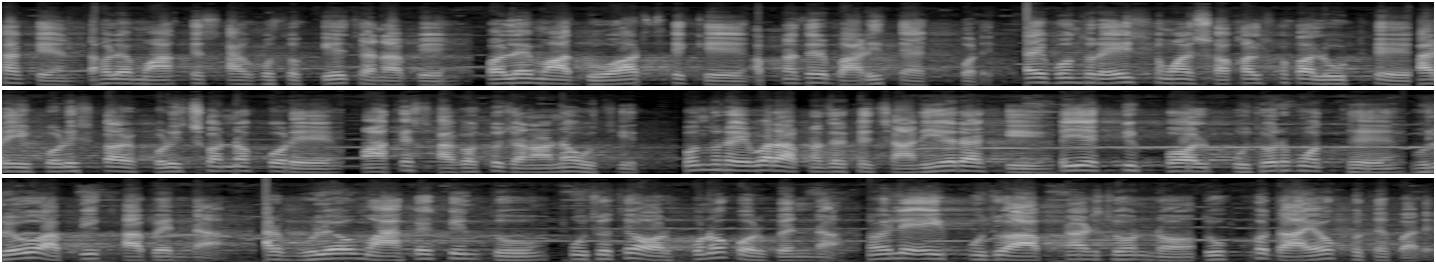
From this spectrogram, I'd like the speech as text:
থাকেন, তাহলে মাকে স্বাগত কে জানাবে? ফলে মা দুয়ার থেকে আপনাদের বাড়ি ত্যাগ করে। তাই বন্ধুরা, এই সময় সকাল সকাল উঠে বাড়ি পরিষ্কার পরিচ্ছন্ন করে মাকে স্বাগত জানানো উচিত। বন্ধুরা, এবার আপনাদেরকে জানিয়ে রাখি, এই একটি ফল পুজোর মধ্যে ভুলেও আপনি খাবেন না। আর ভুলেও মাকে কিন্তু পুজোতে অর্পণও করবেন না। নইলে এই পুজো আপনার জন্য দুঃখদায়ক হতে পারে।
